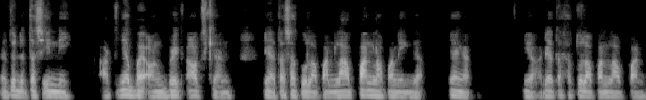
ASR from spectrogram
Yaitu di atas ini. Artinya buy on breakouts kan. Di atas 188 lah paling enggak. Ya enggak? Ya, di atas 188.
